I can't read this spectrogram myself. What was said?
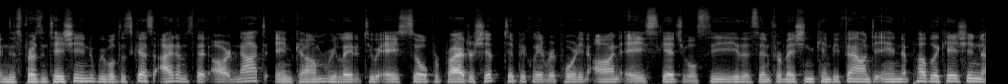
In this presentation, we will discuss items that are not income related to a sole proprietorship, typically reporting on a Schedule C. This information can be found in Publication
